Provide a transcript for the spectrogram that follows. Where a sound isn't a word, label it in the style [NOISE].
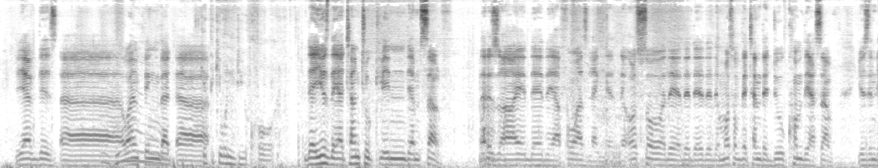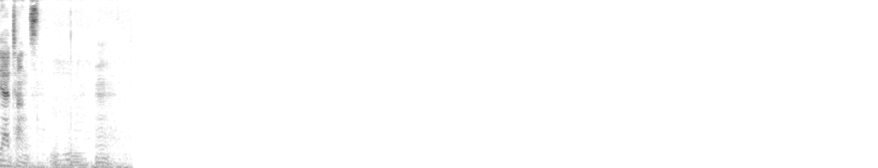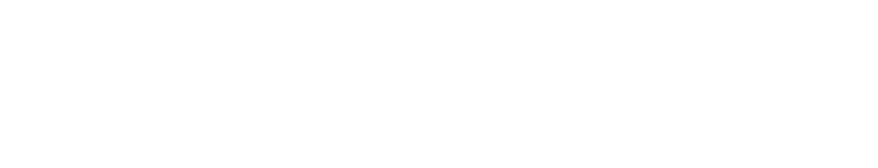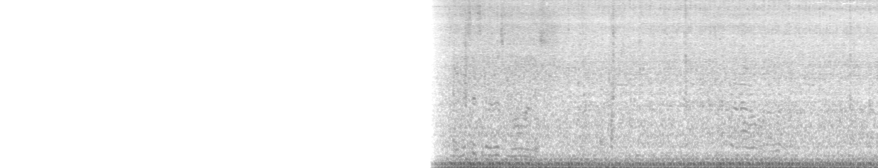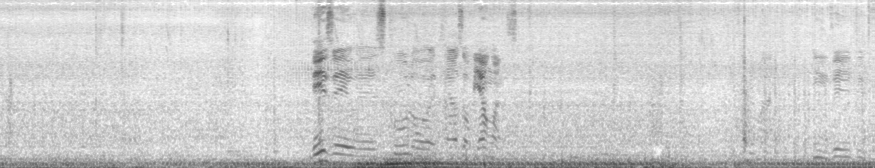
They have this uh, one thing that uh, Ekete ke bone dikgora they use their tongue to clean themselves. That is why they, they are for us like this. They also they, they, they, they, most of the time they do comb themselves using their tongues. This is a school or class of young ones. Mm, they, they,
